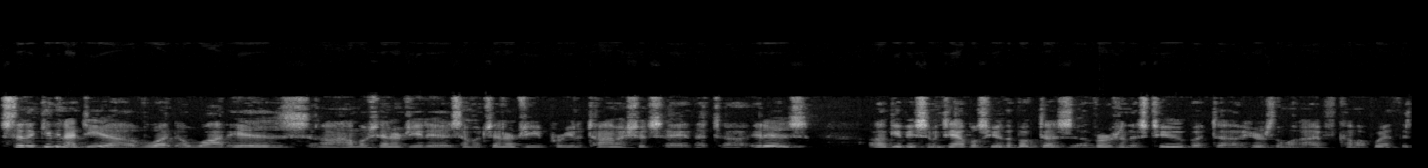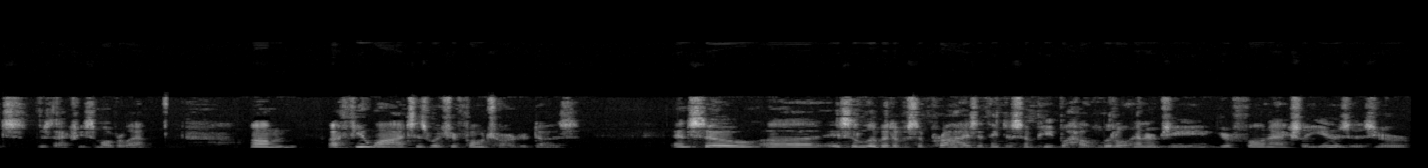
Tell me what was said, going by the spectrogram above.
so to give you an idea of what a watt is, how much energy it is, how much energy per unit time, I should say that it is, I'll give you some examples here. The book does a version of this too, but uh, here's the one I've come up with. It's, there's actually some overlap. Um, a few watts is what your phone charger does. And so uh, it's a little bit of a surprise, I think, to some people how little energy your phone actually uses, your,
